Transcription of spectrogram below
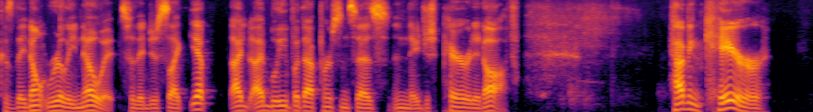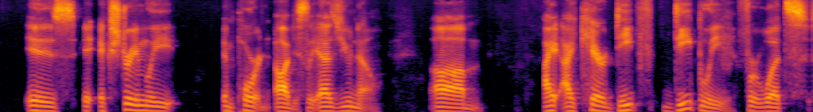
because they don't really know it. So they just like, yep, I, I believe what that person says, and they just parrot it off. Having care is extremely important, obviously, as you know. Um, I, I care deep deeply for what's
